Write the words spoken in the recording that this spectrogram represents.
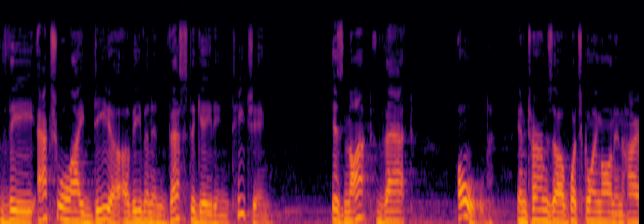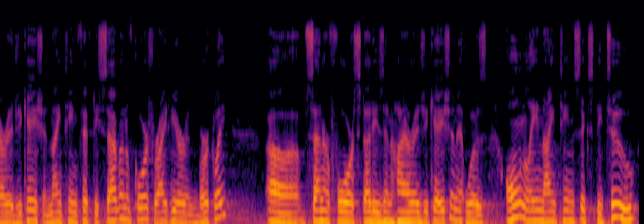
the actual idea of even investigating teaching is not that old in terms of what's going on in higher education. 1957, of course, right here in Berkeley, uh, Center for Studies in Higher Education. It was only 1962,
